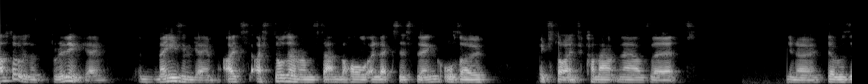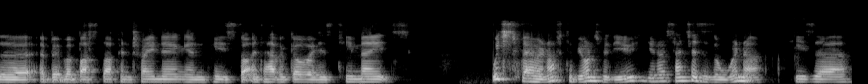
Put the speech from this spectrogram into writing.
I thought it was a brilliant game, amazing game. I, I still don't understand the whole Alexis thing, although it's starting to come out now that you know there was a, a bit of a bust up in training and he's starting to have a go at his teammates, which is fair enough to be honest with you. You know Sanchez is a winner. He's uh, a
